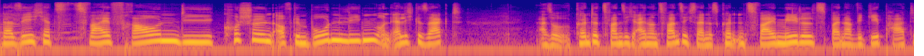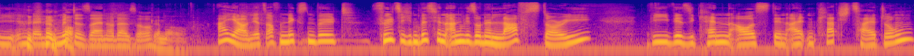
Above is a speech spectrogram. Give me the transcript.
Da sehe ich jetzt zwei Frauen, die kuschelnd auf dem Boden liegen und ehrlich gesagt, also könnte 2021 sein, es könnten zwei Mädels bei einer WG-Party in Berlin-Mitte genau. sein oder so. Genau. Ah ja, und jetzt auf dem nächsten Bild fühlt sich ein bisschen an wie so eine Love-Story, wie wir sie kennen aus den alten Klatschzeitungen.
